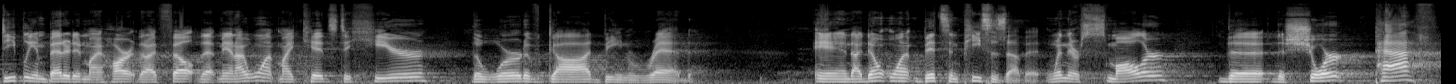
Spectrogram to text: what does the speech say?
deeply embedded in my heart that I felt that, man, I want my kids to hear the Word of God being read and I don't want bits and pieces of it. When they're smaller, the, the short path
